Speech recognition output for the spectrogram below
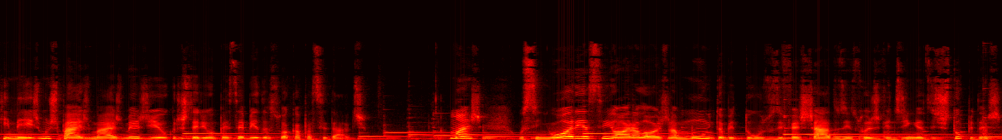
que mesmo os pais mais medíocres teriam percebido a sua capacidade. Mas o senhor e a senhora Lojna, muito obtusos e fechados em suas vidinhas estúpidas,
